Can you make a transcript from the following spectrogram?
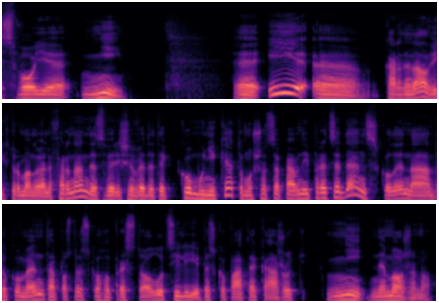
своє ні. І кардинал Віктор Мануель Фернандес вирішив видати комуніке, тому що це певний прецеденс, коли на документ апостольського престолу цілі єпископати кажуть ні, не можемо.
